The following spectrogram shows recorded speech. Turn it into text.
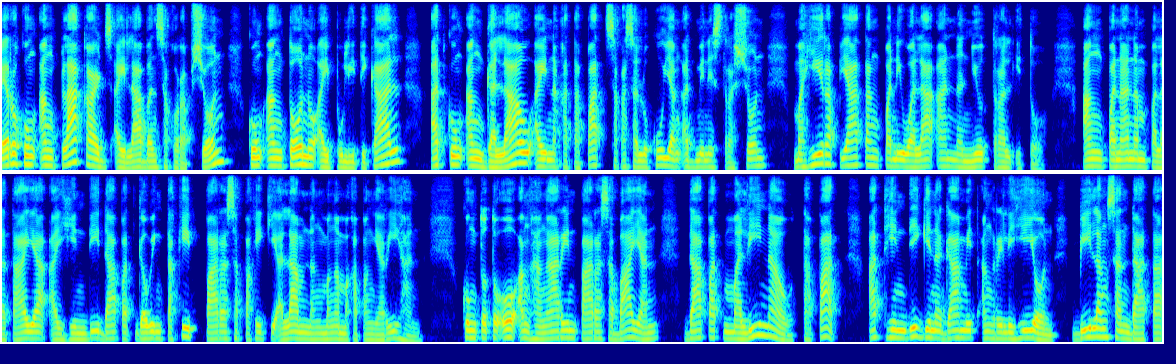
Pero kung ang placards ay laban sa korupsyon, kung ang tono ay politikal, at kung ang galaw ay nakatapat sa kasalukuyang administrasyon, mahirap yatang paniwalaan na neutral ito. Ang pananampalataya ay hindi dapat gawing takip para sa pakikialam ng mga makapangyarihan. Kung totoo ang hangarin para sa bayan, dapat malinaw, tapat, at hindi ginagamit ang relihiyon bilang sandata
